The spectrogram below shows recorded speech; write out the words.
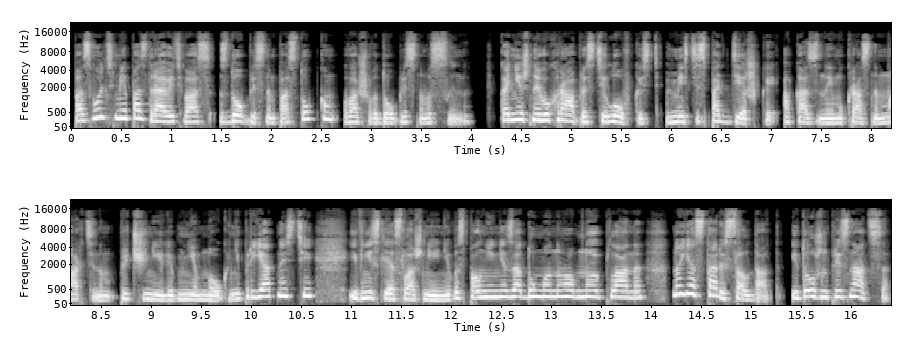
Позвольте мне поздравить вас с доблестным поступком вашего доблестного сына. Конечно, его храбрость и ловкость вместе с поддержкой, оказанной ему Красным Мартином, причинили мне много неприятностей и внесли осложнения в исполнение задуманного мною плана, но я старый солдат и должен признаться,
